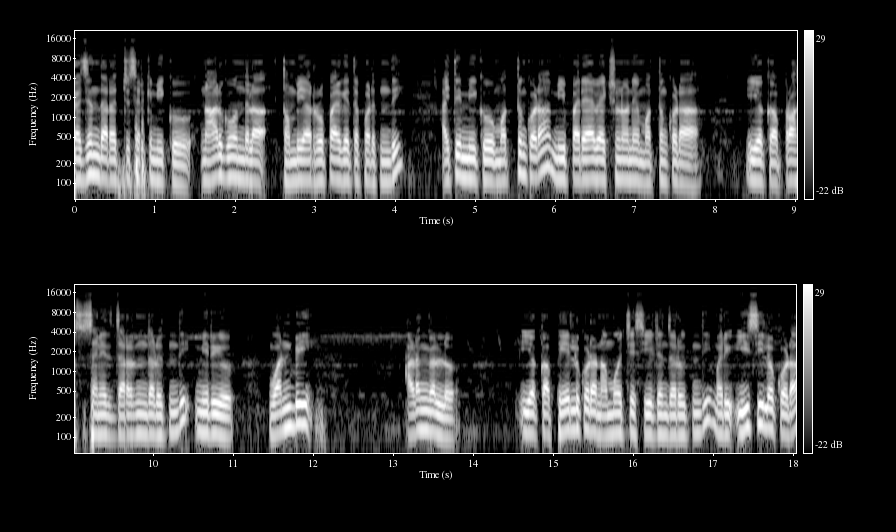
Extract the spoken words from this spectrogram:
గజం ధర వచ్చేసరికి మీకు నాలుగు వందల తొంభై ఆరు రూపాయలకి అయితే పడుతుంది. అయితే మీకు మొత్తం కూడా మీ పర్యవేక్షణలోనే మొత్తం కూడా ఈ యొక్క ప్రాసెస్ అనేది జరగడం జరుగుతుంది. మీరు వన్ బి అడంగల్లో ఈ యొక్క పేర్లు కూడా నమోదు చేసి ఇవ్వడం జరుగుతుంది. మరియు ఈసీలో కూడా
